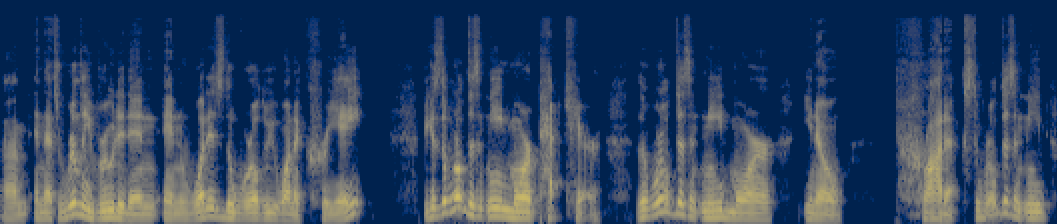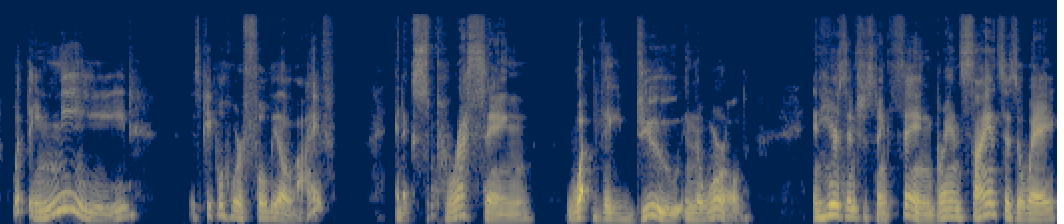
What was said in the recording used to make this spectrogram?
Um, and that's really rooted in in what is the world we want to create? Because the world doesn't need more pet care. The world doesn't need more you know products. The world doesn't need what they need is people who are fully alive and expressing what they do in the world and here's the interesting thing brand science is a way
